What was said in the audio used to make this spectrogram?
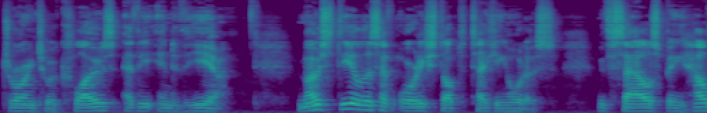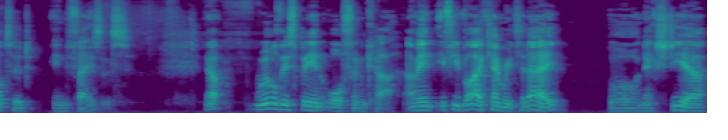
drawing to a close at the end of the year. Most dealers have already stopped taking orders, with sales being halted in phases. Now, will this be an orphan car? I mean, if you buy a Camry today or next year,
